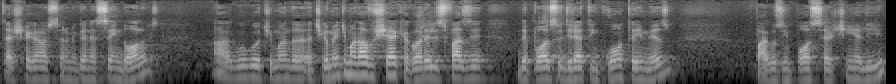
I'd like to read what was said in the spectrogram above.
até chegar, se não me engano, é 100 dólares. A Google te manda, antigamente mandava o cheque, agora eles fazem depósito direto em conta aí mesmo paga os impostos certinho ali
